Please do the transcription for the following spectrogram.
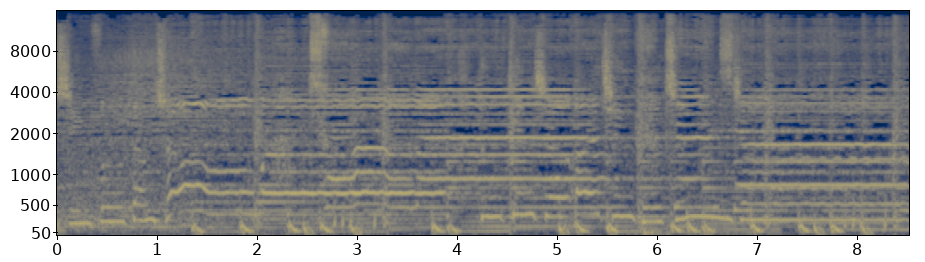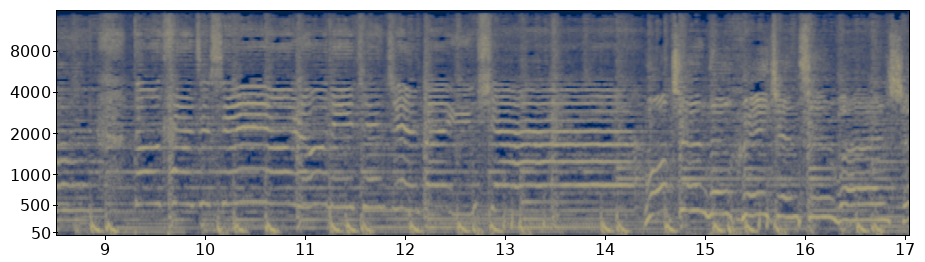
幸福当筹码，下爱情的真假。都看见夕阳如你渐渐白云下，我只能挥剑刺万象。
